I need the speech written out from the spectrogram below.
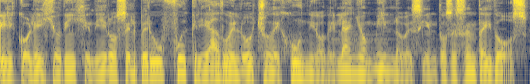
El Colegio de Ingenieros del Perú fue creado el 8 de junio del año 1962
